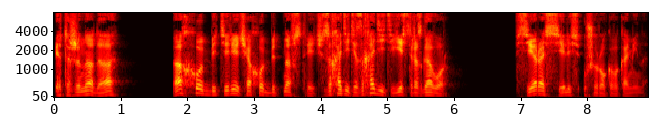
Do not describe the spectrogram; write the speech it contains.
«Это же надо, а? О хоббите речь, о хоббит навстреч. Заходите, заходите, есть разговор». Все расселись у широкого камина.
